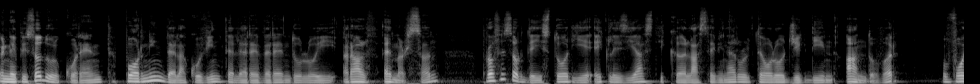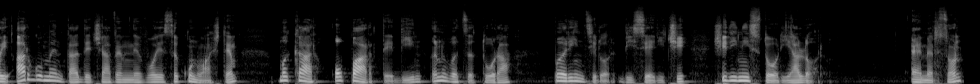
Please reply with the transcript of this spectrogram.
În episodul curent, pornind de la cuvintele reverendului Ralph Emerson, profesor de istorie ecleziastică la seminarul teologic din Andover, voi argumenta de ce avem nevoie să cunoaștem măcar o parte din învățătura părinților bisericii și din istoria lor. Emerson,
